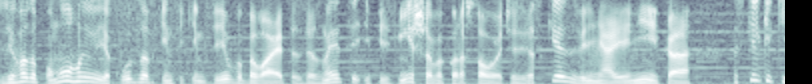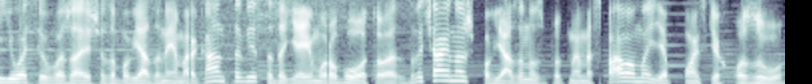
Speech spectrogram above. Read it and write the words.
З його допомогою Якудза в кінці кінців вибивається з в'язниці і пізніше, використовуючи зв'язки, звільняє Ніка. Оскільки Кіосі вважає, що зобов'язаний американцеві та дає йому роботу, звичайно ж, пов'язано з брудними справами японських озу.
